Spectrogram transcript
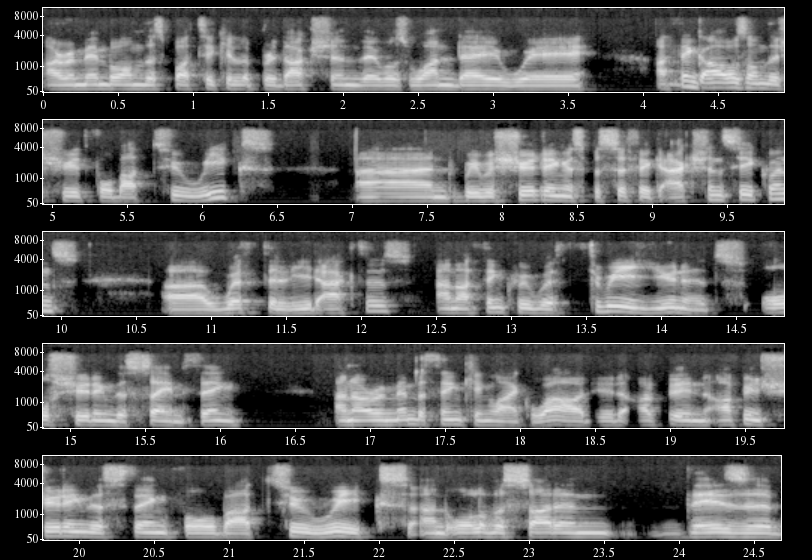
I remember on this particular production, there was one day where I think I was on the shoot for about two weeks, and we were shooting a specific action sequence uh, with the lead actors, and I think we were three units all shooting the same thing. And I remember thinking, like, wow, dude, I've been I've been shooting this thing for about two weeks, and all of a sudden there's a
